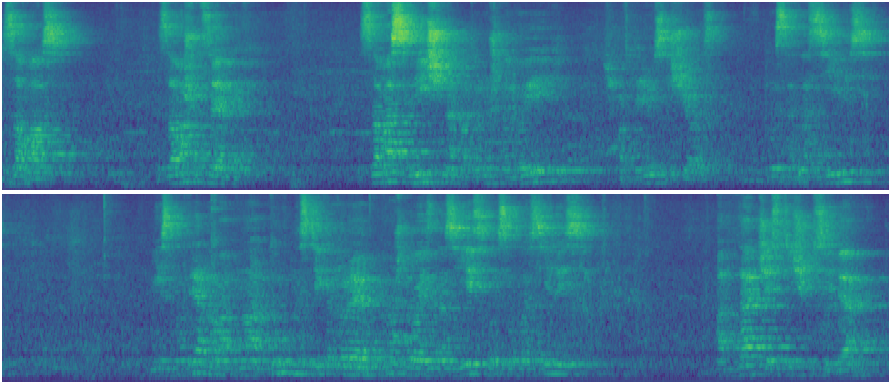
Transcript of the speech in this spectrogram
за вас, за вашу церковь, за вас лично, потому что вы, повторюсь еще раз, вы согласились, несмотря на, на трудности, которые у каждого из нас есть, вы согласились отдать частичку себя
